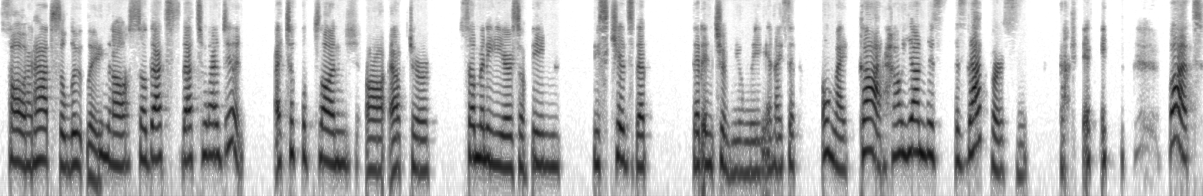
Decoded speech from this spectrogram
So oh, absolutely. You know, so that's that's what I did. I took the plunge uh, after so many years of being these kids that that interview me, and I said, "Oh my God, how young is is that person?" Okay, but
